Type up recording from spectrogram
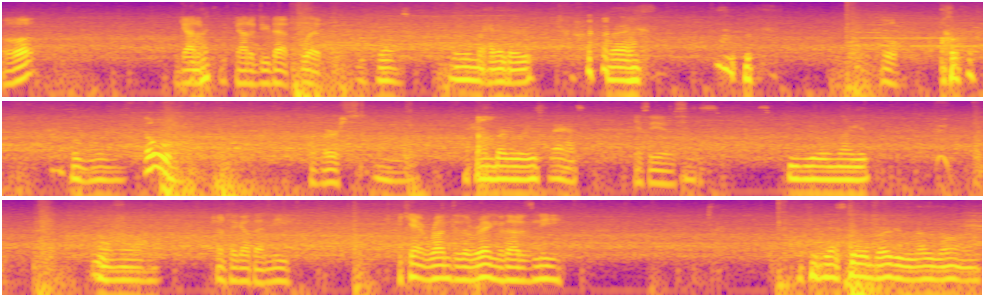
Oh. Gotta What? gotta do that flip. Oh, my head hurt. Oh. oh. Oh! Reversed. The hamburger is fast. Yes he is. Speedy little nugget. Oh no. Trying to take out that knee. He can't run to the ring without his knee. He got still a burger without his arms.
